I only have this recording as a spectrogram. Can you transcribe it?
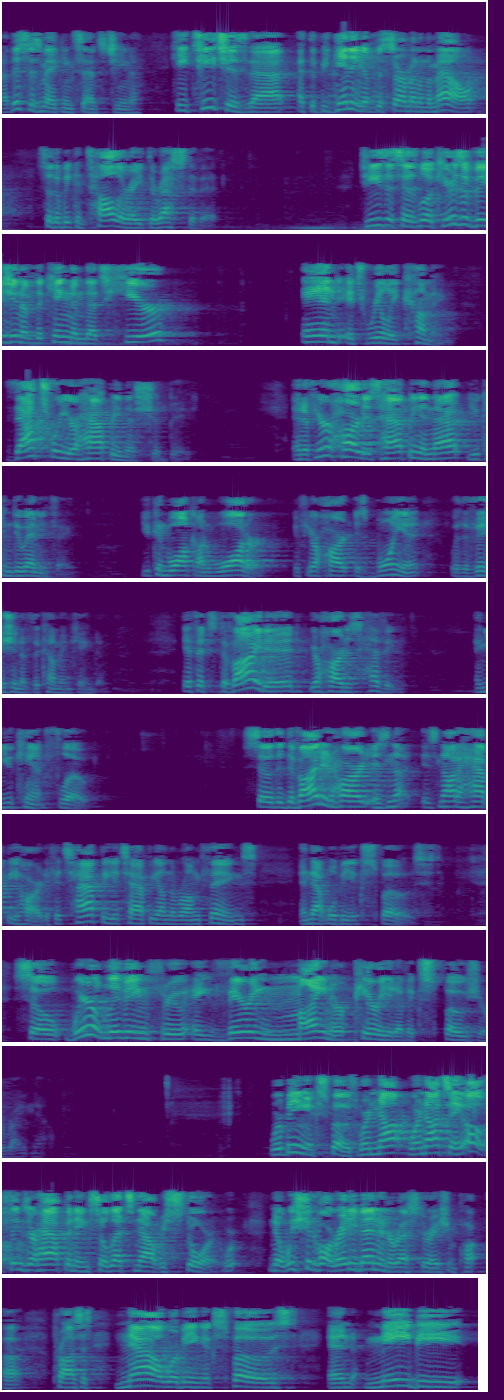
now this is making sense, Gina. He teaches that at the beginning of the Sermon on the Mount so that we can tolerate the rest of it. Jesus says, look, here's a vision of the kingdom that's here and it's really coming. That's where your happiness should be. And if your heart is happy in that, you can do anything. You can walk on water if your heart is buoyant with a vision of the coming kingdom. If it's divided, your heart is heavy and you can't float. So the divided heart is not, is not a happy heart. If it's happy, it's happy on the wrong things and that will be exposed. So we're living through a very minor period of exposure right now. We're being exposed. We're not, we're not saying, oh, things are happening, so let's now restore. We're, no, we should have already been in a restoration uh, process. Now we're being exposed and maybe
